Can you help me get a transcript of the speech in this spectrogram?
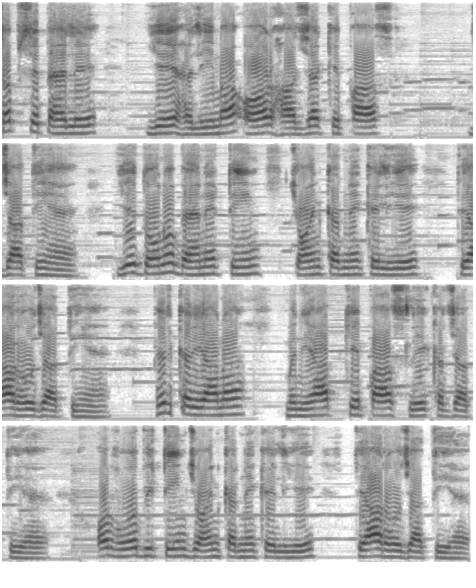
सबसे पहले ये हलीमा और हाजा के पास जाती हैं। ये दोनों बहनें टीम ज्वाइन करने के लिए तैयार हो जाती हैं। फिर करियाना मनियाब के पास लेकर जाती है और वो भी टीम ज्वाइन करने के लिए तैयार हो जाती है।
